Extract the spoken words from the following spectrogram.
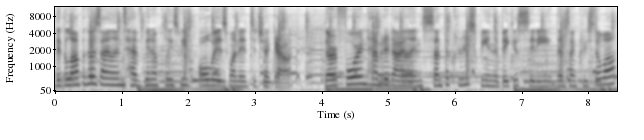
The Galapagos Islands have been a place we've always wanted to check out. There are four inhabited islands, Santa Cruz being the biggest city, then San Cristobal,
